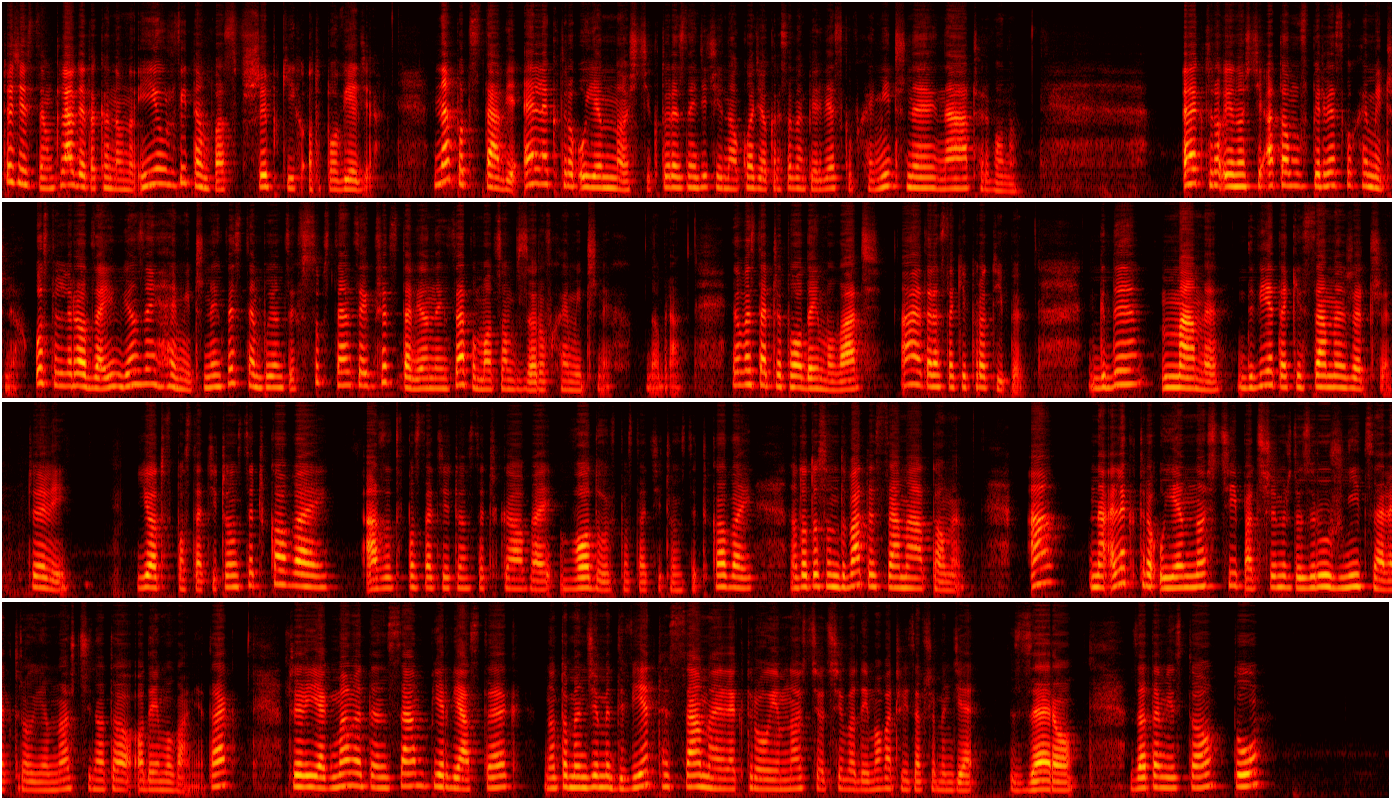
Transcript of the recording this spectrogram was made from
Cześć, jestem Klaudia, to kanał No i już. Witam Was w szybkich odpowiedziach. Na podstawie elektroujemności, które znajdziecie na układzie okresowym pierwiastków chemicznych na czerwono. Elektroujemności atomów pierwiastków chemicznych. Ustal rodzaj wiązań chemicznych występujących w substancjach przedstawionych za pomocą wzorów chemicznych. Dobra, to wystarczy podejmować, ale teraz takie protipy. Gdy mamy dwie takie same rzeczy, czyli jod w postaci cząsteczkowej, azot w postaci cząsteczkowej, wodór w postaci cząsteczkowej, no to to są dwa te same atomy. A na elektroujemności patrzymy, że to jest różnica elektroujemności, no to odejmowanie, tak? Czyli jak mamy ten sam pierwiastek, no to będziemy dwie te same elektroujemności od siebie odejmować, czyli zawsze będzie 0. Zatem jest to tu,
